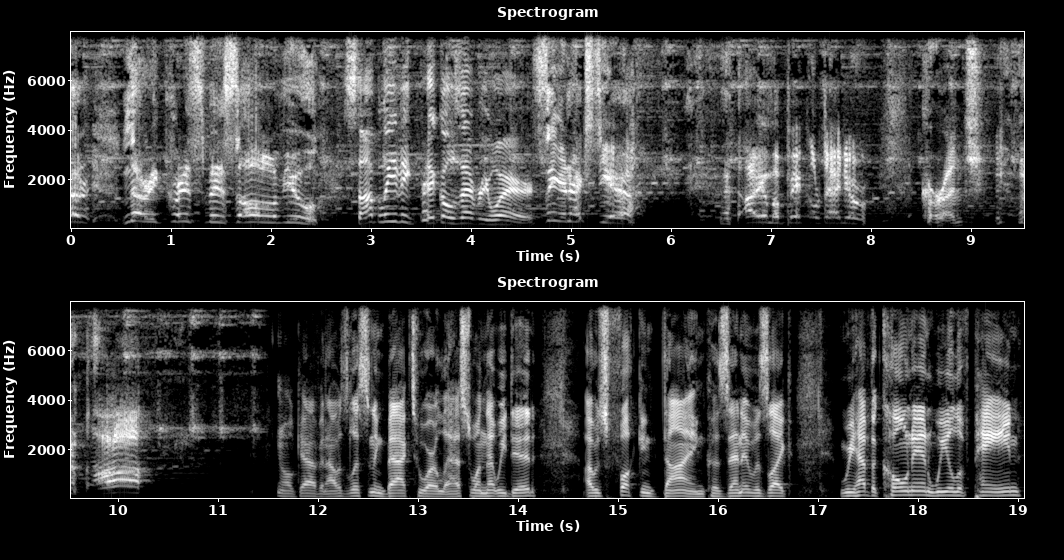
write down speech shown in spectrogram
Merry, Merry Christmas, all of you. Stop leaving pickles everywhere. See you next year. I am a pickle, Daniel. Crunch. Ah. Oh, Gavin, I was listening back to our last one that we did. I was fucking dying because then it was like we have the Conan Wheel of Pain,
